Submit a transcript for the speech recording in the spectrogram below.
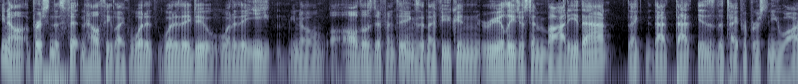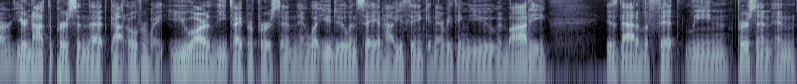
you know, a person that's fit and healthy, like what did, what do they do? What do they eat? You know, all those different things. And if you can really just embody that like that that is the type of person you are you're not the person that got overweight you are the type of person and what you do and say and how you think and everything you embody is that of a fit lean person and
